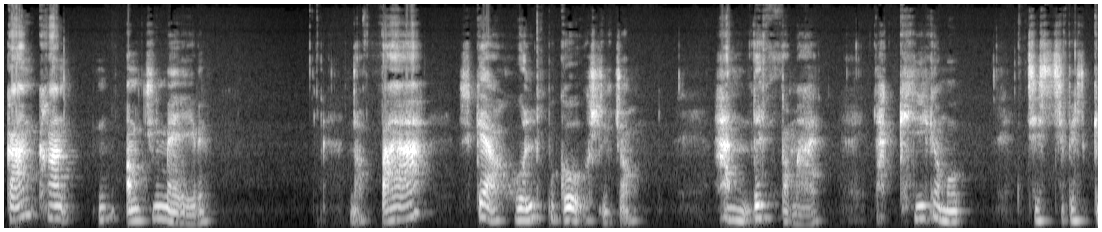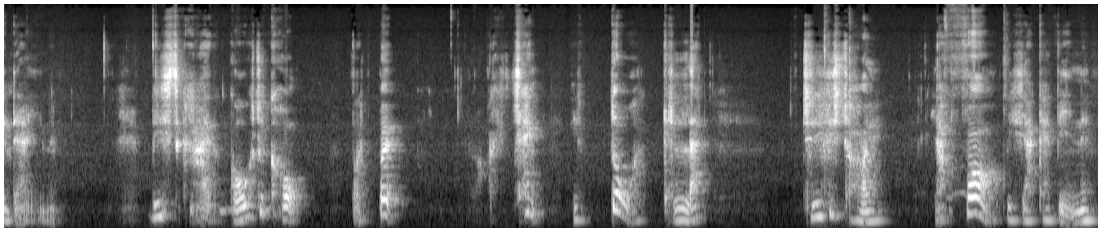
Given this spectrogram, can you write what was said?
gangkranten om sin mave. Når far skærer hul på gåsen så. Han ved for mig. Jeg kigger mod til svæsken derinde. Vi skrækker gåsekrog for et bøg. Og tænk et stort klat tykkest tøj. Jeg får, hvis jeg kan vinde.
